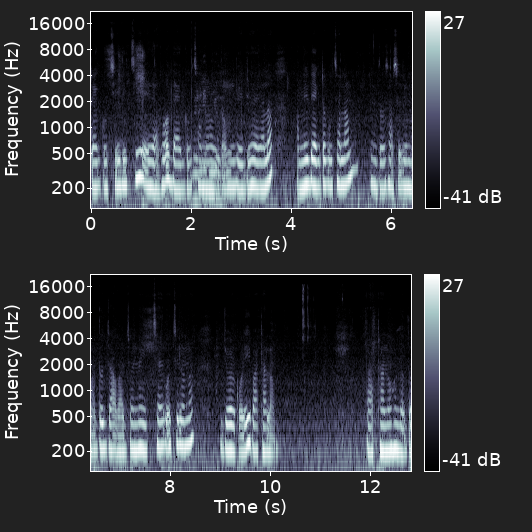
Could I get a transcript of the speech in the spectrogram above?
ট্যাগ গুছিয়ে দিচ্ছি। এই দেখো ব্যাগ গোছানো একদম রেডি হয়ে গেল। আমি ব্যাগটা গুছালাম। তো শাশুড়ি মা তো যাওয়ার জন্য ইচ্ছাই করছিল না, জোর করেই পাঠালাম। পাঠানো হলো। তো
